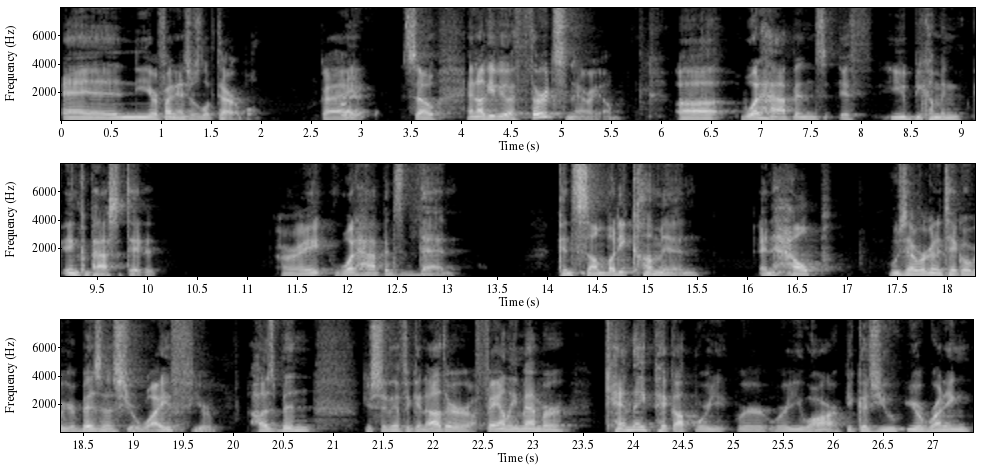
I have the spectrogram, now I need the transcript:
and your financials look terrible. Okay, right. so and I'll give you a third scenario. Uh, what happens if you become in, incapacitated? All right. What happens then? Can somebody come in and help who's ever going to take over your business, your wife, your husband, your significant other, a family member? Can they pick up where you, where, where you are because you you're running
